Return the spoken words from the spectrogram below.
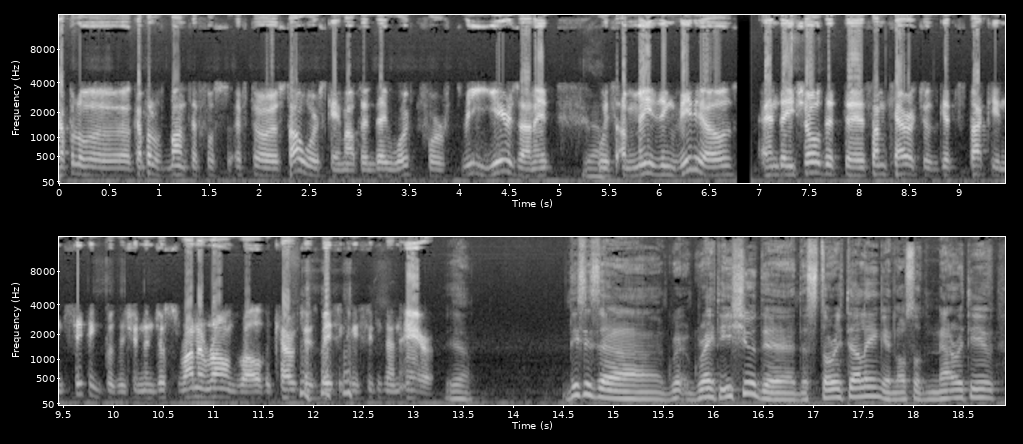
couple of a couple of months after, after Star Wars came out, and they worked for three years on it Yeah. with amazing videos. And they showed that uh, some characters get stuck in sitting position and just run around while the character is basically sitting on air. Yeah. This is a great issue, the, the storytelling and also the narrative,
